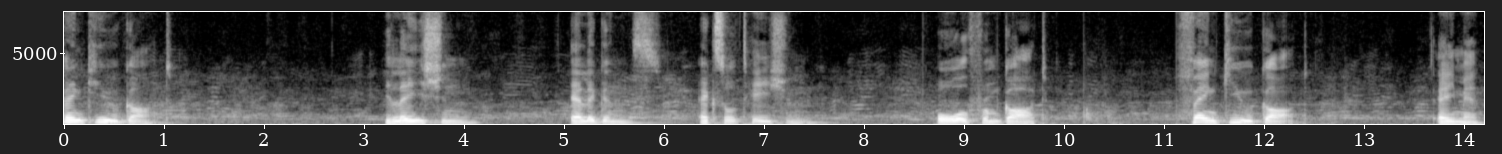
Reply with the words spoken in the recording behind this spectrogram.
Thank you, God. elation, elegance, exaltation, all from God. Thank you, God. Amen.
